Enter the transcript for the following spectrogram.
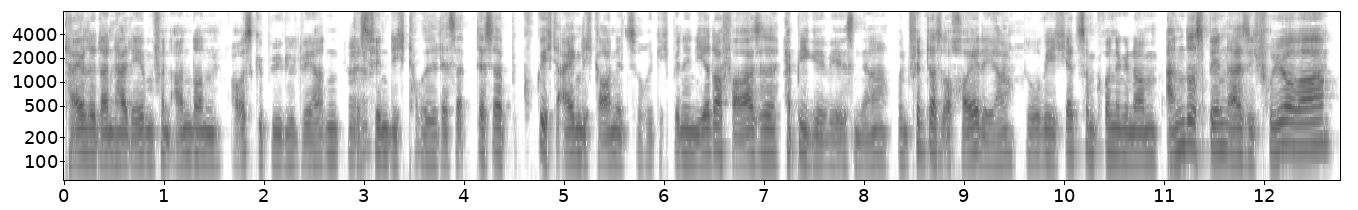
Teile dann halt eben von anderen ausgebügelt werden. Mhm. Das finde ich toll. Deshalb, deshalb gucke ich eigentlich gar nicht zurück. Ich bin in jeder Phase happy gewesen, ja. Und finde das auch heute, ja. So wie ich jetzt im Grunde genommen anders bin, als ich früher war.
